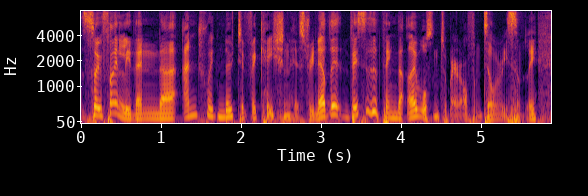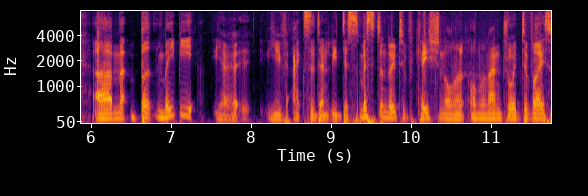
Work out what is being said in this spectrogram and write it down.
so finally, then uh, Android notification history. Now, th- this is a thing that I wasn't aware of until recently. Um, but maybe yeah, you've accidentally dismissed a notification on a, on an Android device,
